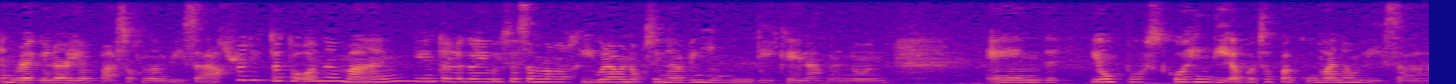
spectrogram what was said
and regular yung pasok ng visa. Actually, totoo naman. Yun talaga yung isa sa mga key. Wala man ako sinabing hindi kailangan nun. And yung post ko, hindi abot sa pagkuha ng visa.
